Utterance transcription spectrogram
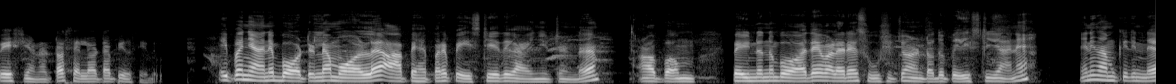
പേസ്റ്റ് ചെയ്യണം കേട്ടോ. സെല്ലോ ടാപ്പ് യൂസ് ചെയ്ത്. ഇപ്പം ഞാൻ ബോട്ടിലിന്റെ മുകളിൽ ആ പേപ്പർ പേസ്റ്റ് ചെയ്ത് കഴിഞ്ഞിട്ടുണ്ട്. അപ്പം പെയിന്റ് ഒന്നും പോവാതെ വളരെ സൂക്ഷിച്ചു കേട്ടോ അത് പേസ്റ്റ് ചെയ്യാൻ ഇനി നമുക്കിതിന്റെ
